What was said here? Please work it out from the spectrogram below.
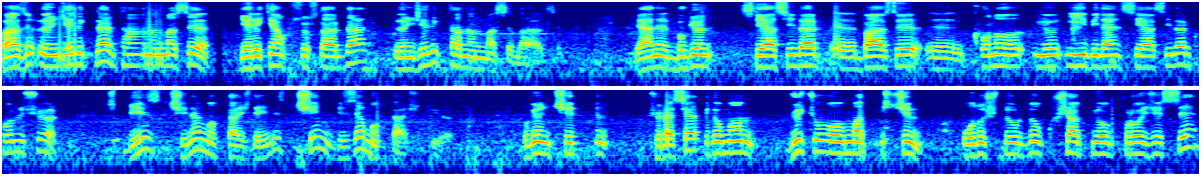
bazı öncelikler tanınması gereken hususlarda öncelik tanınması lazım. Yani bugün siyasiler e, bazı e, konuyu iyi bilen siyasiler konuşuyor. Biz Çin'e muhtaç değiliz, Çin bize muhtaç diyor. Bugün Çin küresel hegemon güç olmak için oluşturduğu kuşak yol projesi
